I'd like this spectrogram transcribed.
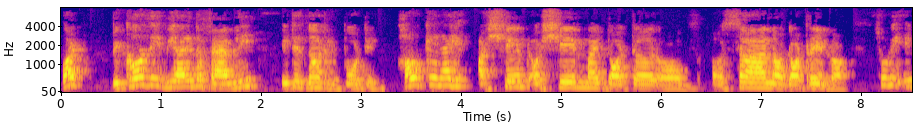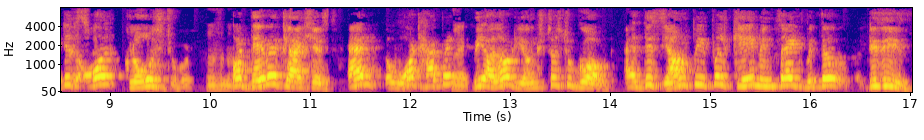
But because we are in the family, it is not reported. How can I ashamed or shame my daughter or, or son or daughter-in-law? So we, it is That's all right. closed to it. Mm-hmm. But there were clashes. And what happened? Right. We allowed youngsters to go out. And these young people came inside with the disease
